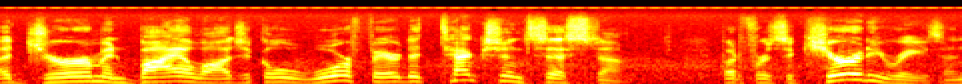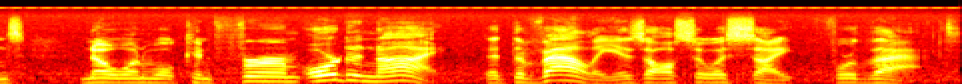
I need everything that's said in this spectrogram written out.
a germ and biological warfare detection system. But for security reasons, no one will confirm or deny that the valley is also a site for that.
